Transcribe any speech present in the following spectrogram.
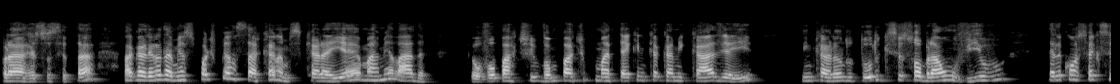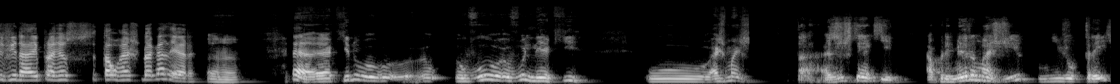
para ressuscitar, a galera da mesa pode pensar: caramba, esse cara aí é marmelada. Eu vou partir, vamos partir para uma técnica kamikaze aí, encarando tudo, que se sobrar um vivo, ele consegue se virar aí para ressuscitar o resto da galera. Uhum. É, aqui no. Eu, eu, vou, eu vou ler aqui o, as magias. Tá, a gente tem aqui a primeira magia, nível 3,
